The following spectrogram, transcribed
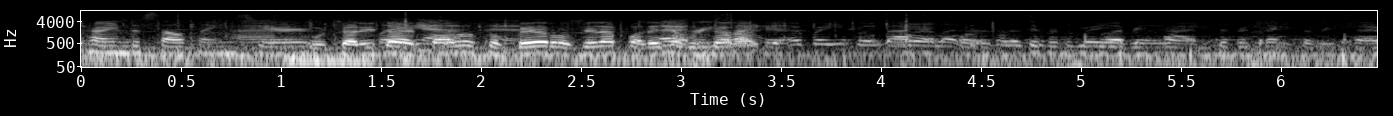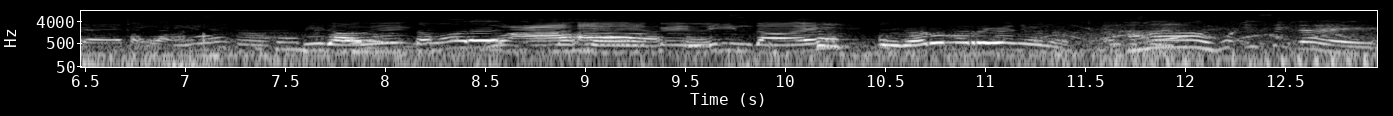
Trying to sell things here. Cucharita de palo con perros, era paleta cuchara. Different people every time, different things every time. It's a lot. Mira, ven. Wow, qué linda, eh. Llegaron a regañones. Oh, what is it though?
